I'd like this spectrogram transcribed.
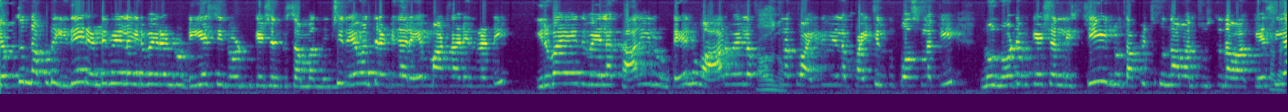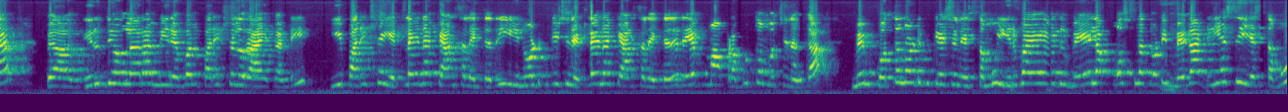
చెప్తున్నప్పుడు ఇదే రెండు వేల ఇరవై రెండు డిఎస్సి నోటిఫికేషన్కి సంబంధించి రేవంత్ రెడ్డి గారు ఏం మాట్లాడినారండి? ఇరవై ఐదు వేల ఖాళీలు ఉంటే నువ్వు ఆరు వేల పోస్టులకు ఐదు వేల పైచిలకు పోస్టులకి నువ్వు నోటిఫికేషన్లు ఇచ్చి నువ్వు తప్పించుకుందామని చూస్తున్నావా కేసీఆర్? నిరుద్యోగులారా మీరెవ్వరు పరీక్షలు రాయకండి. ఈ పరీక్ష ఎట్లయినా క్యాన్సిల్ అవుతుంది ఈ నోటిఫికేషన్ ఎట్లయినా క్యాన్సిల్ అవుతుంది రేపు మా ప్రభుత్వం వచ్చినాక మేము కొత్త నోటిఫికేషన్ ఇస్తాము ఇరవై ఐదు వేల పోస్టులతోటి మెగా డిఎస్సి ఇస్తాము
